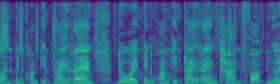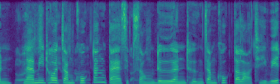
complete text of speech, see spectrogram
กรเป็นความผิดร้ายแรง โดยเป็นความผิดร้ายแรงฐานฟอกเงิน และมีโทษจำคุกตั้งแต่ 12 เดือน ถึงจำคุกตลอดชีวิต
